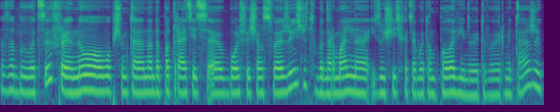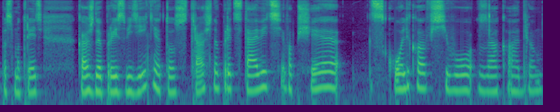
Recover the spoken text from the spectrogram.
забыла цифры, но, в общем-то, надо потратить э, больше, чем своя жизнь, чтобы нормально изучить хотя бы там половину этого Эрмитажа и посмотреть каждое произведение, то страшно представить вообще, сколько всего за кадром.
